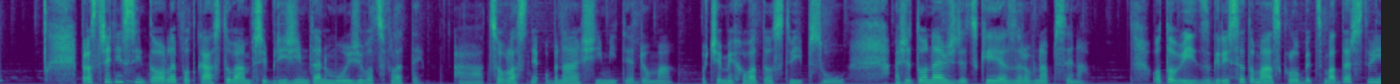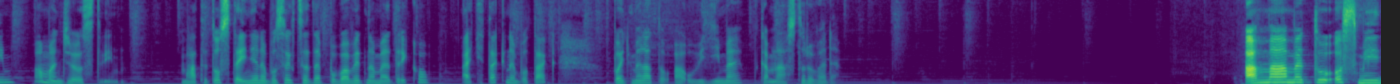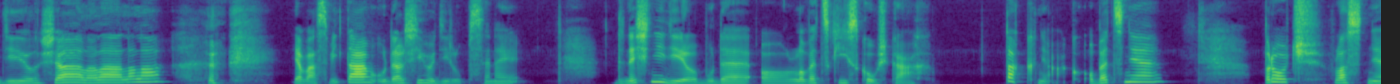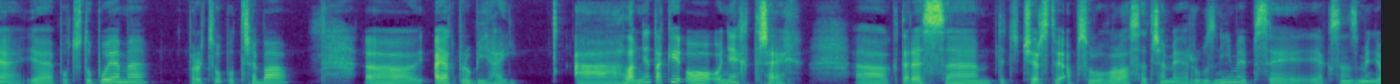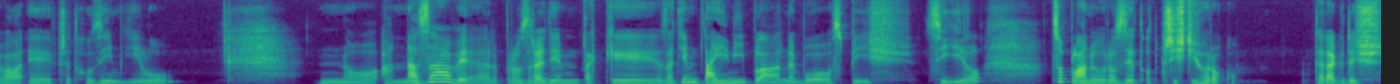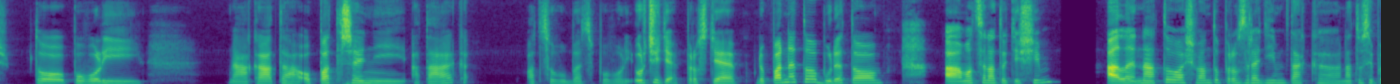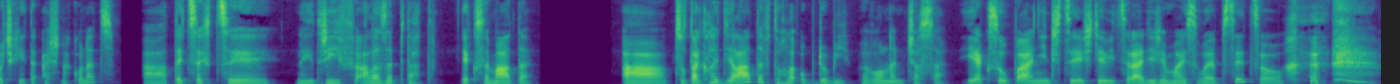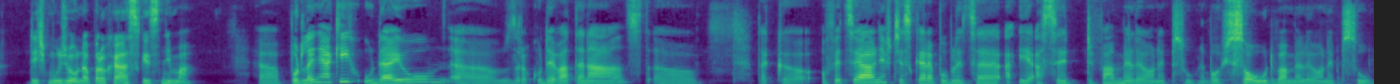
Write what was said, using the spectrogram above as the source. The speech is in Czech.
Prostřednictvím tohohle podcastu vám přiblížím ten můj život s flety a co vlastně obnáší mít je doma, o čem je chovatelství psů a že to ne vždycky je zrovna psina. O to víc, když se to má skloubit s mateřstvím a manželstvím. Máte to stejně nebo se chcete pobavit na mé triko? Ať tak nebo tak, pojďme na to a uvidíme, kam nás to dovede. A máme tu osmý díl, šalalala. Já vás vítám u dalšího dílu Pseny. Dnešní díl bude o loveckých zkouškách. Tak nějak obecně, proč vlastně je podstupujeme, proč jsou potřeba eh, a jak probíhají. A hlavně taky o, o něch třech, které jsem teď čerstvě absolvovala se třemi různými psy, jak jsem zmiňovala i v předchozím dílu. No a na závěr prozradím taky zatím tajný plán, nebo spíš cíl, co plánuju rozjet od příštího roku. Teda když to povolí nějaká ta opatření a tak, a co vůbec povolí. Určitě, prostě dopadne to, bude to a moc se na to těším. Ale na to, až vám to prozradím, tak eh, na to si počkejte až na konec. A teď se chci nejdřív ale zeptat, jak se máte? A co takhle děláte v tohle období ve volném čase? Jak jsou páničci ještě víc rádi, že mají svoje psy, co? Když můžou na procházky s nima. Eh, podle nějakých údajů eh, z roku 19, eh, tak oficiálně v České republice je asi 2 miliony psů, nebo jsou 2 miliony psů.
